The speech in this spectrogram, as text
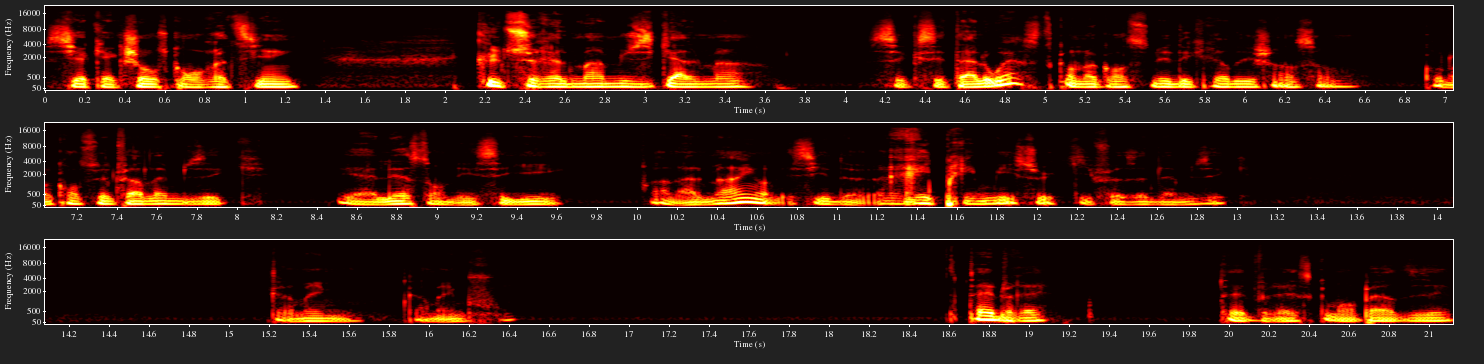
s'il y a quelque chose qu'on retient culturellement, musicalement, c'est que c'est à l'Ouest qu'on a continué d'écrire des chansons, qu'on a continué de faire de la musique. Et à l'Est, on a essayé, en Allemagne, on a essayé de réprimer ceux qui faisaient de la musique. Quand même, quand même fou. Peut-être vrai. Peut-être vrai, ce que mon père disait.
